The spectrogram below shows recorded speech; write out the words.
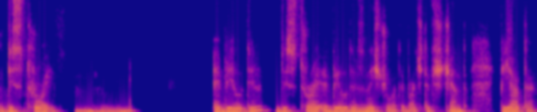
destroy. A building, destroy a building, знищувати, бачите, вщент. П'яте,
